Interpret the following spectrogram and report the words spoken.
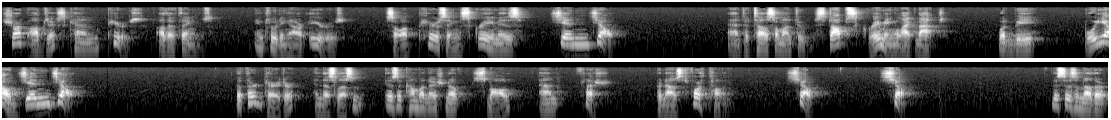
Sharp objects can pierce other things, including our ears, so a piercing scream is 尖叫. And to tell someone to stop screaming like that would be 不要尖叫. The third character in this lesson is a combination of small and flesh, pronounced fourth tone, 肖,肖. This is another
